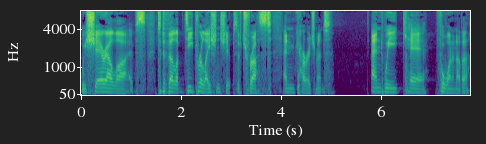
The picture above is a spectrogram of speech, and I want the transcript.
We share our lives to develop deep relationships of trust and encouragement. And we care for one another.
